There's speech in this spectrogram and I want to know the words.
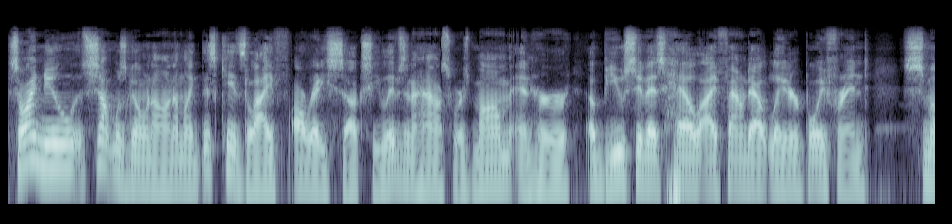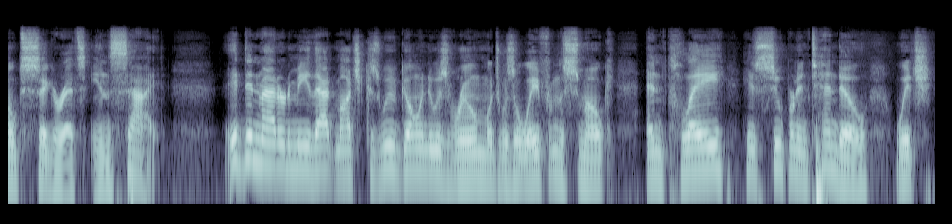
So I knew something was going on. I'm like, this kid's life already sucks. He lives in a house where his mom and her abusive as hell, I found out later, boyfriend smoked cigarettes inside. It didn't matter to me that much because we would go into his room, which was away from the smoke, and play his Super Nintendo, which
